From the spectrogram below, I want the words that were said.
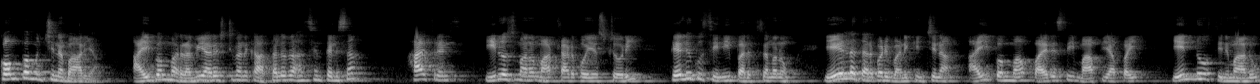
కొంపముంచిన భార్య. ఐబొమ్మ రవి అరెస్ట్ వెనుక అసలు రహస్యం తెలుసా? హాయ్ ఫ్రెండ్స్ ఈరోజు మనం మాట్లాడబోయే స్టోరీ తెలుగు సినీ పరిశ్రమను ఏళ్ళ తరబడి వణికించిన ఐబొమ్మ పైరసీ మాఫియాపై ఎన్నో సినిమాలు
